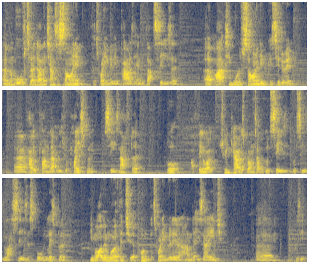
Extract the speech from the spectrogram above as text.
Um, and Wolves turned down the chance to sign him for 20 million pounds at the end of that season. Um, I actually would have signed him considering uh, how he planned out his replacement season after. But I feel like Trincao has gone to have a good season, good season last season at Sporting Lisbon. He might have been worth a, a punt for 20 million and at his age, um, because he,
